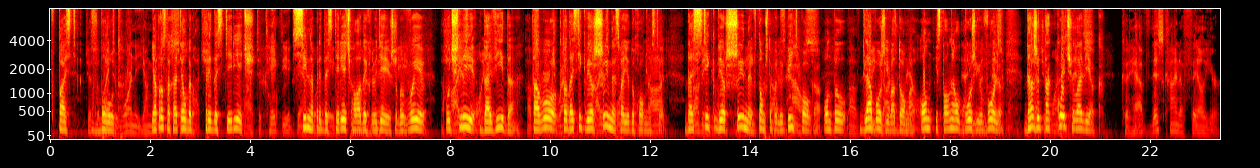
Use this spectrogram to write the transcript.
впасть в блуд. Я просто хотел бы предостеречь, сильно предостеречь молодых людей, чтобы вы учли Давида, того, кто достиг вершины своей духовности, достиг вершины в том, чтобы любить Бога. Он был для Божьего дома, он исполнял Божью волю. Даже такой человек — could have this kind of failure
